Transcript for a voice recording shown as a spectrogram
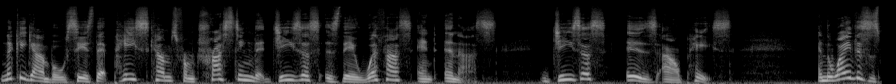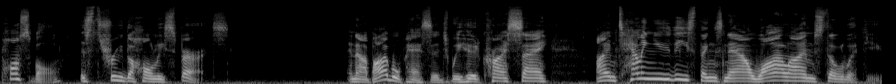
Nicky Gumbel says that peace comes from trusting that Jesus is there with us and in us. Jesus is our peace. And the way this is possible is through the Holy Spirit. In our Bible passage, we heard Christ say, I am telling you these things now while I am still with you.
